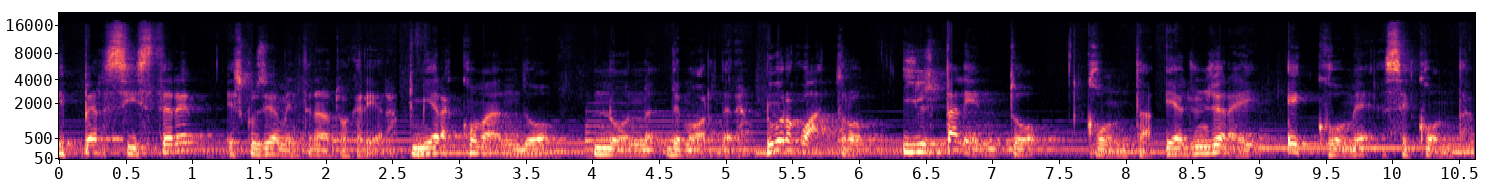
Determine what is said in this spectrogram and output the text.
e persistere esclusivamente nella tua carriera. Mi raccomando, non demordere. Numero 4. Il talento conta e aggiungerei e come se conta.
